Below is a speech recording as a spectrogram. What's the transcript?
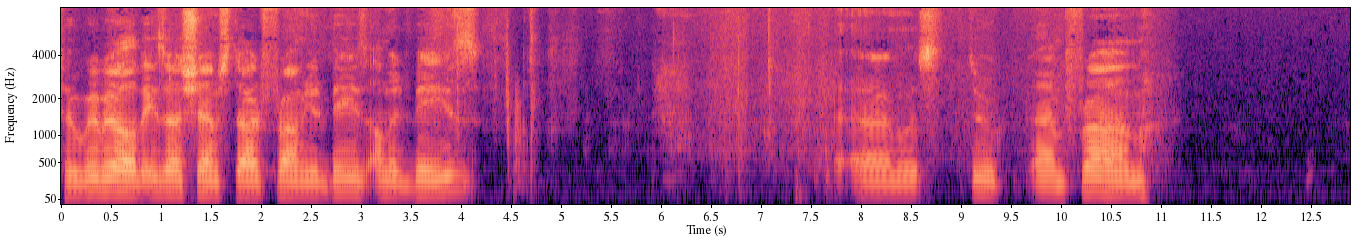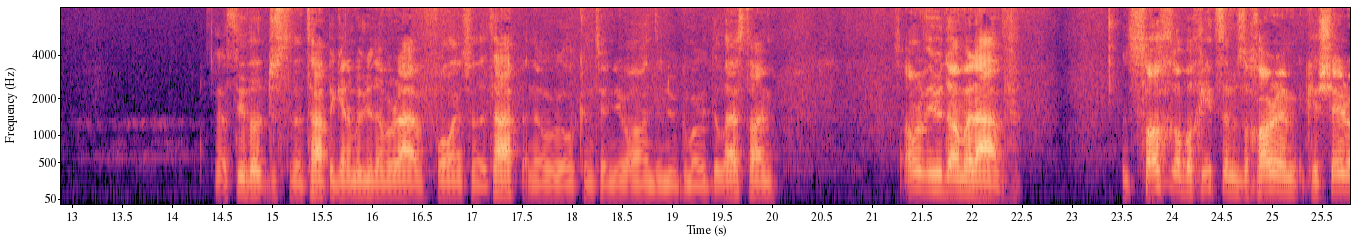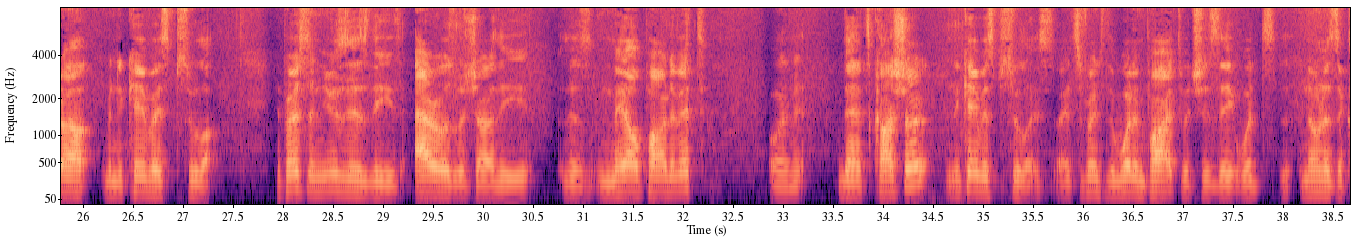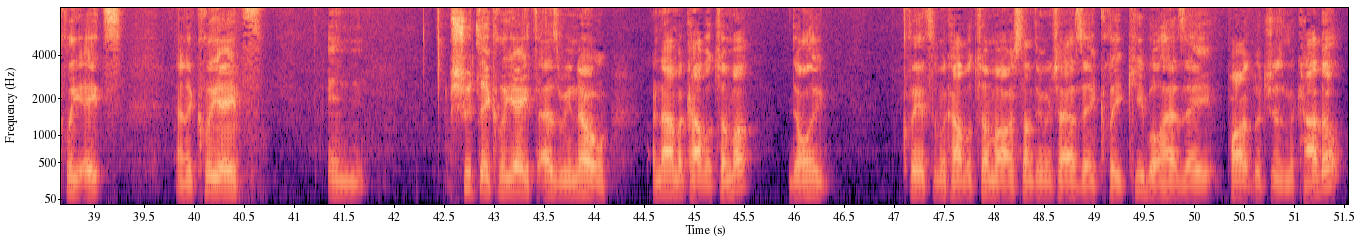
So we will, Be'ezah Hashem, start from Yud Beis, Amud Beis. Um, let's do um, from. Let's see the just in the top again. I'm going to do the Marav, four lines from the top, and then we will continue on the new Gemara we did last time. So I'm going to review the Marav. Tzocha b'chitzim zacharim keshera b'nekeves psula. The person uses these arrows, which are the this male part of it, or that's kosher. And the cave is psulas, right? It's referring to the wooden part, which is what's known as the kliates, and the kliates in shute kliates, as we know, are not makabel. The only kliates of makabel tuma are something which has a kli kibel, has a part which is makabel,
